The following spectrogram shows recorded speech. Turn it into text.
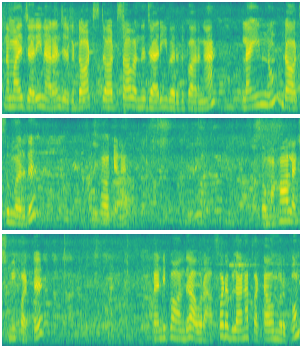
இந்த மாதிரி ஜரி நிறைஞ்சிருக்கு. டாட்ஸ் டாட்ஸாக வந்து ஜரி வருது பாருங்கள் லைனும் டாட்ஸும் வருது. ஓகேண்ணே ஸோ மகாலட்சுமி பட்டு கண்டிப்பாக வந்து ஒரு அஃபோர்டபுளான பட்டாவும் இருக்கும்.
